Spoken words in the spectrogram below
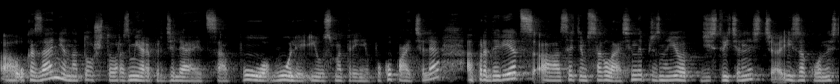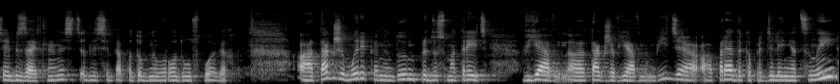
указание на то, что размер определяется по воле и усмотрению покупателя, а продавец а, с этим согласен и признает действительность и законность и обязательность для себя подобного рода условиях. А также мы рекомендуем предусмотреть в яв... А, также в явном виде порядок определения цены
